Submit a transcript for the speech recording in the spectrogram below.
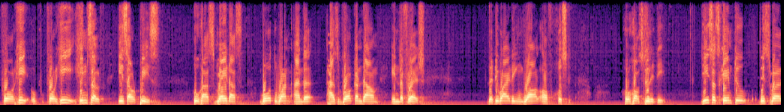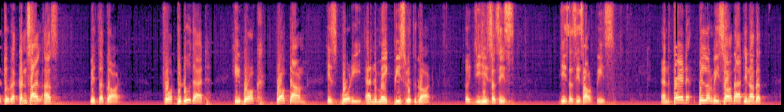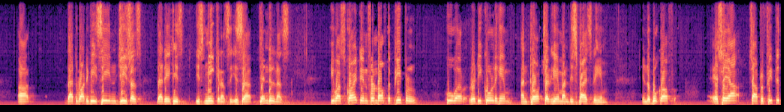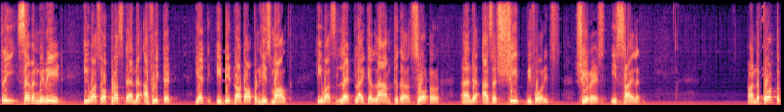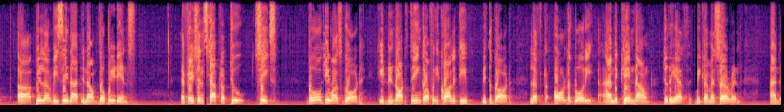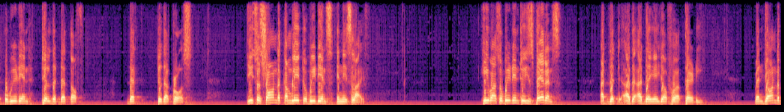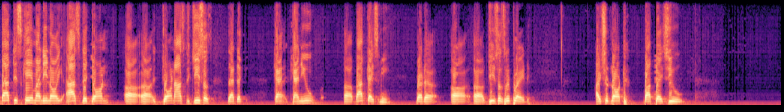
for he, for he himself is our peace, who has made us both one and uh, has broken down in the flesh the dividing wall of host, hostility. Jesus came to this world to reconcile us with the God. For to do that, he broke, broke down his body and make peace with God. So Jesus is, Jesus is our peace. And the third pillar, we saw that, you know, that, uh, that what we see in Jesus, that is his meekness, his uh, gentleness. He was quiet in front of the people who were ridiculed him and tortured him and despised him. In the book of Isaiah, chapter 53, 7, we read, He was oppressed and afflicted, yet he did not open his mouth. He was led like a lamb to the slaughter, and as a sheep before its shearers is silent. On the fourth uh, pillar, we see that in know, the obedience. Ephesians chapter 2, 6. Though he was God, he did not think of equality with God, left all the glory and came down to the earth, became a servant, and obedient till the death of death to the cross. Jesus shown the complete obedience in his life. He was obedient to his parents at the, at the, at the age of uh, 30. When John the Baptist came and you know he asked John, uh, uh, John asked Jesus that can, can you uh, baptize me? But uh, Jesus replied, I should not baptize you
